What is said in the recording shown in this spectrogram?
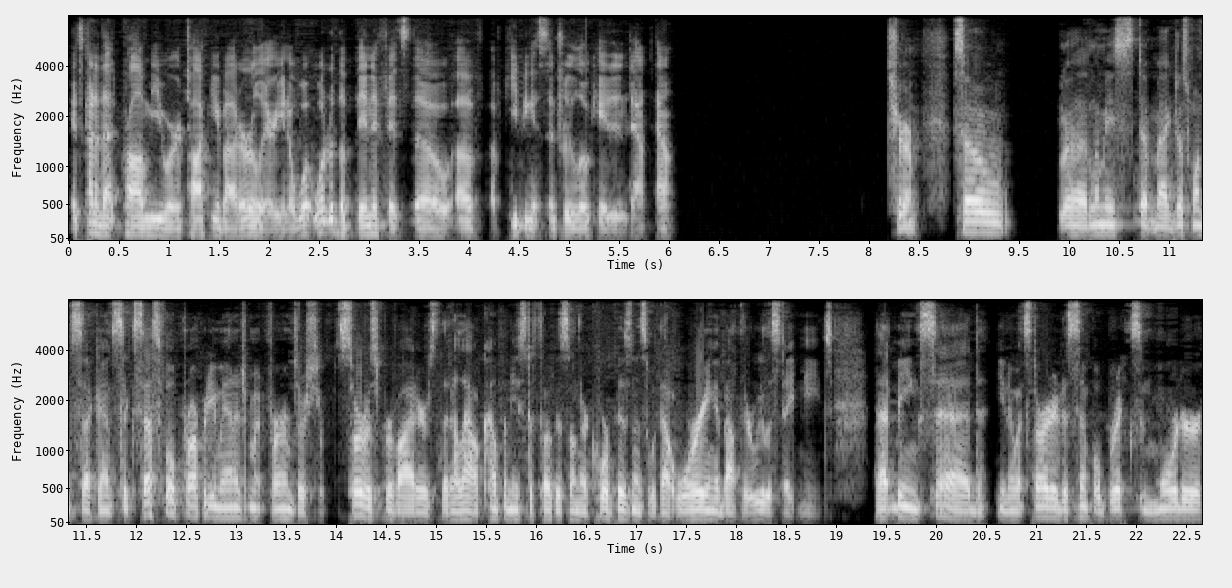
it's kind of that problem you were talking about earlier. You know, what what are the benefits though of of keeping it centrally located in downtown? Sure. So uh, let me step back just one second. Successful property management firms are service providers that allow companies to focus on their core business without worrying about their real estate needs. That being said, you know, it started as simple bricks and mortar,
